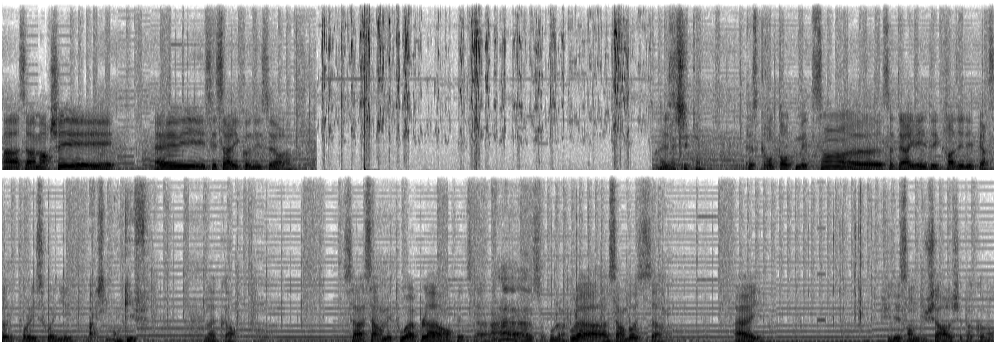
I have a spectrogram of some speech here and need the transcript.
Ah, ça a marché. Eh oui, c'est ça les connaisseurs là. Est-ce classique. Hein. est-ce qu'en tant que médecin, euh, ça t'est arrivé d'écraser des personnes pour les soigner? Bah, c'est mon kiff. D'accord. Ça, ça remet tout à plat en fait. Ça... Ah, c'est cool. Oula, c'est un boss ça. Aïe. Je suis descendu du char là, je sais pas comment.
